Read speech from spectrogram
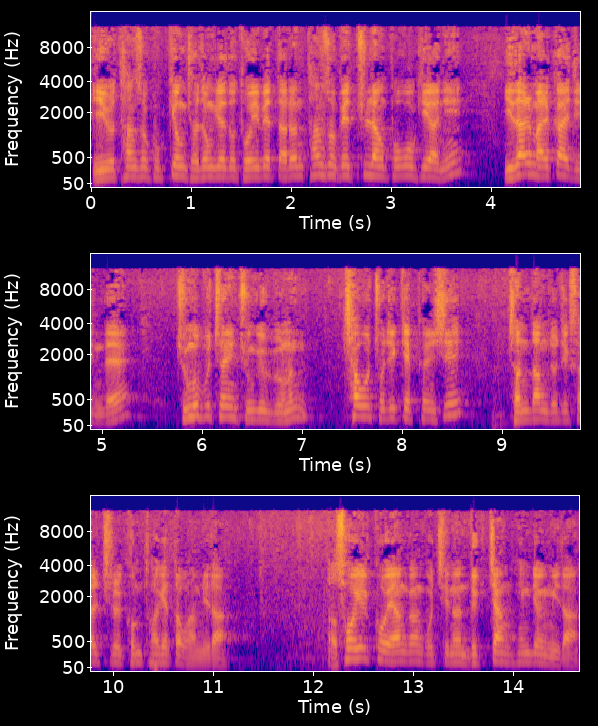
EU 탄소 국경 조정제도 도입에 따른 탄소 배출량 보고 기한이 이달 말까지인데 주무부처인 중기부는 차후 조직 개편 시 전담 조직 설치를 검토하겠다고 합니다. 소 잃고 외양간 고치는 늑장 행정입니다.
